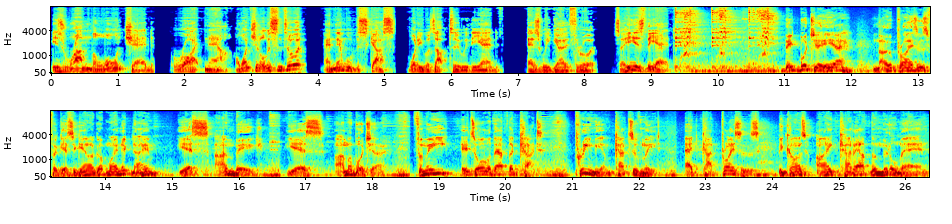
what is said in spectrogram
is run the launch ad right now. I want you to listen to it and then we'll discuss what he was up to with the ad as we go through it. So here's the ad. Big Butcher here. No prizes for guessing how I got my nickname. Yes, I'm big. Yes, I'm a butcher. For me, it's all about the cut. Premium cuts of meat at cut prices because I cut out the middleman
